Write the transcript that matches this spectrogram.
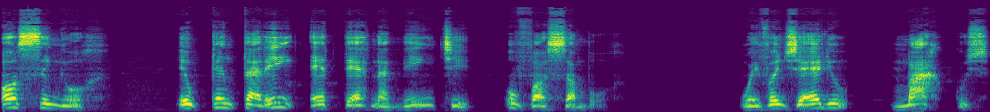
Ó Senhor, eu cantarei eternamente o vosso amor. O Evangelho, Marcos,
